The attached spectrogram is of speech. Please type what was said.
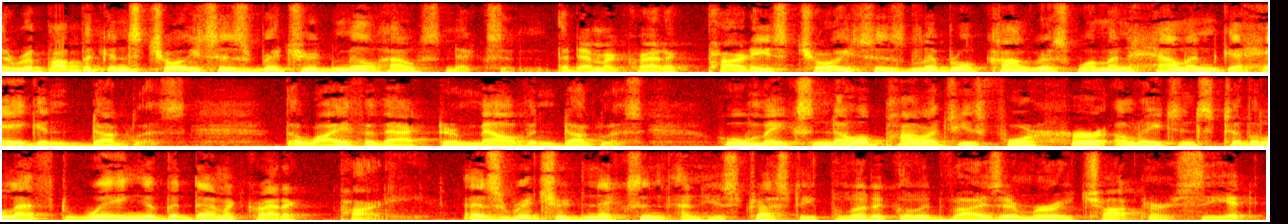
The Republicans' choice is Richard Milhous Nixon. The Democratic Party's choice is liberal Congresswoman Helen Gahagan Douglas, the wife of actor Melvyn Douglas, who makes no apologies for her allegiance to the left wing of the Democratic Party. As Richard Nixon and his trusty political adviser Murray Chotiner see it,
